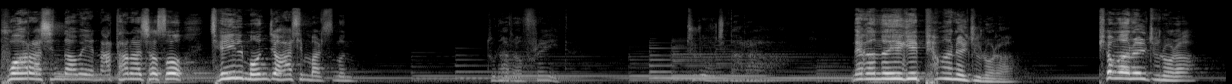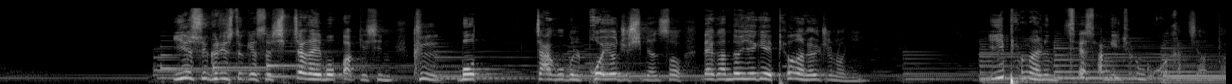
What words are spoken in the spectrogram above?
부활하신 다음에 나타나셔서 제일 먼저 하신 말씀은 Do not afraid. 두려우지 마라. 내가 너에게 평안을 주노라. 평안을 주노라. 예수 그리스도께서 십자가에 못 박히신 그못 자국을 보여주시면서 내가 너에게 평안을 주노니 이 평안은 세상이 주는 것과 같지 않다.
